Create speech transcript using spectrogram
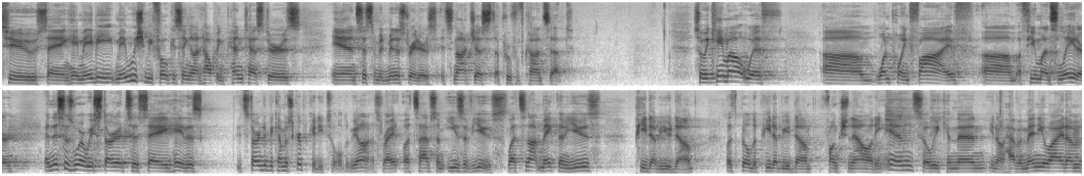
to saying, hey, maybe, maybe we should be focusing on helping pen testers and system administrators. It's not just a proof of concept. So we came out with um, 1.5 um, a few months later, and this is where we started to say, hey, this it started to become a script kiddie tool, to be honest, right? Let's have some ease of use. Let's not make them use pwdump. Let's build a pwdump functionality in so we can then you know, have a menu item,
